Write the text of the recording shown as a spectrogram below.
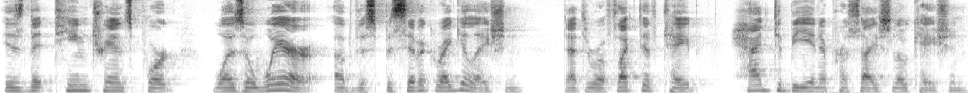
is that Team Transport was aware of the specific regulation that the reflective tape had to be in a precise location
